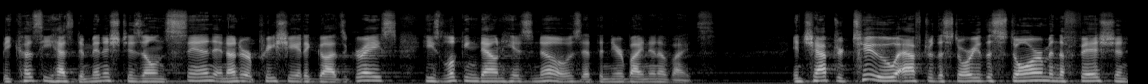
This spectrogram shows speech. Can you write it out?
Because he has diminished his own sin and underappreciated God's grace, he's looking down his nose at the nearby Ninevites. In chapter 2, after the story of the storm and the fish, and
